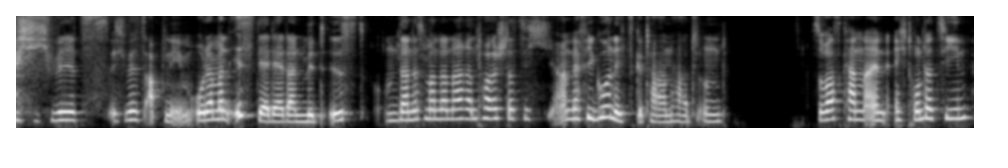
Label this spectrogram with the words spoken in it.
ich will jetzt, ich will jetzt abnehmen. Oder man ist der, der dann mit isst und dann ist man danach enttäuscht, dass sich an der Figur nichts getan hat und sowas kann einen echt runterziehen.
